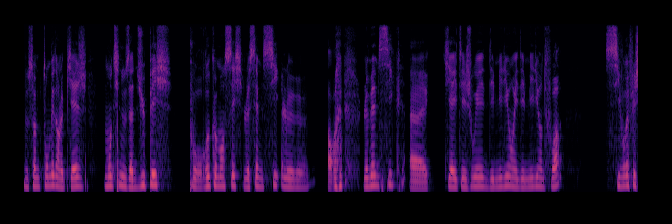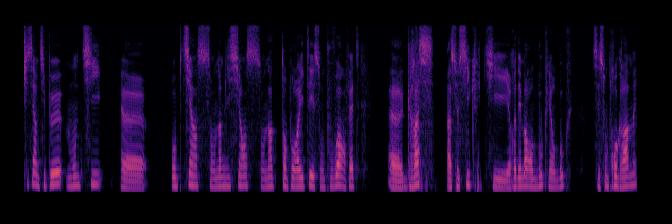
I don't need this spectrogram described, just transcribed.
Nous sommes tombés dans le piège. Monty nous a dupés pour recommencer le, même cycle euh, qui a été joué des millions et des millions de fois. Si vous réfléchissez un petit peu, Monty euh, obtient son omniscience, son intemporalité et son pouvoir en fait euh, grâce à ce cycle qui redémarre en boucle et en boucle. C'est son programme,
